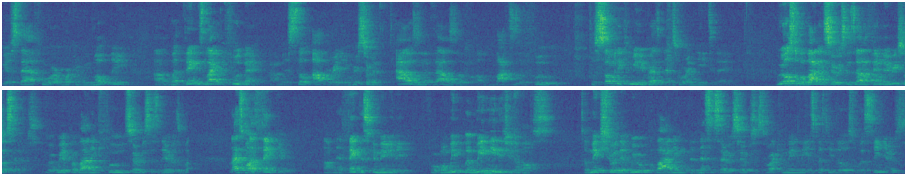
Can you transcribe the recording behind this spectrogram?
We have staff who are working remotely, um, but things like the food bank um, is still operating. We're serving thousands and thousands of, of boxes of food to so many community residents who are in need today. We're also providing services at our family resource centers, where we are providing food services there as well. But I just want to thank you um, and thank this community for when we, when we needed you the most to make sure that we were providing the necessary services to our community, especially those who are seniors.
